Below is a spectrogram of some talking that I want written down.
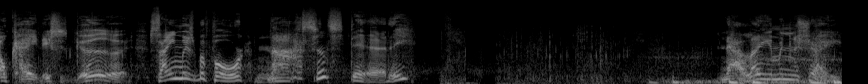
Okay, this is good. Same as before, nice and steady. Now lay him in the shade.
